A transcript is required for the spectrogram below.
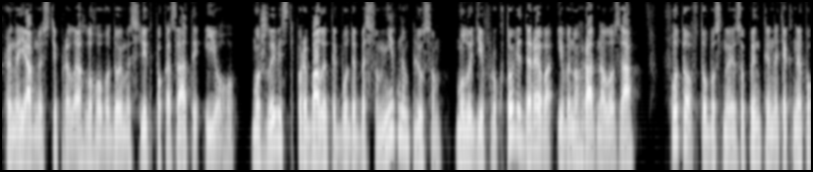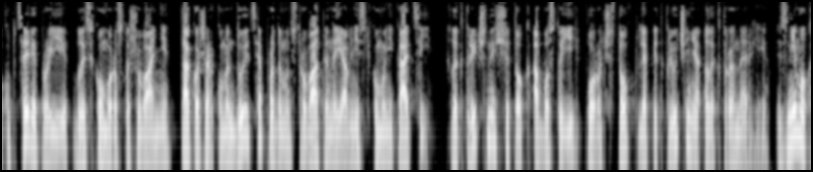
при наявності прилеглого водойми слід показати і його. Можливість порибалити буде безсумнівним плюсом, молоді фруктові дерева і виноградна лоза. Фото автобусної зупинки натякне покупцеві про її близькому розташуванні. Також рекомендується продемонструвати наявність комунікацій електричний щиток або стоїть поруч стовп для підключення електроенергії. Знімок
